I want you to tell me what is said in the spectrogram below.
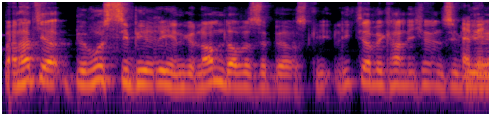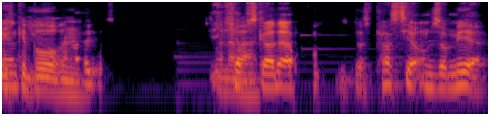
Man hat ja bewusst Sibirien genommen, Novosibirsk liegt ja bekanntlich in Sibirien. Da bin ich geboren. Ich habe es gerade das passt ja umso mehr.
